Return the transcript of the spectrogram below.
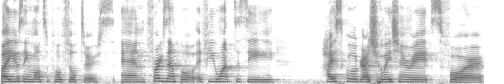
by using multiple filters. And for example, if you want to see high school graduation rates for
